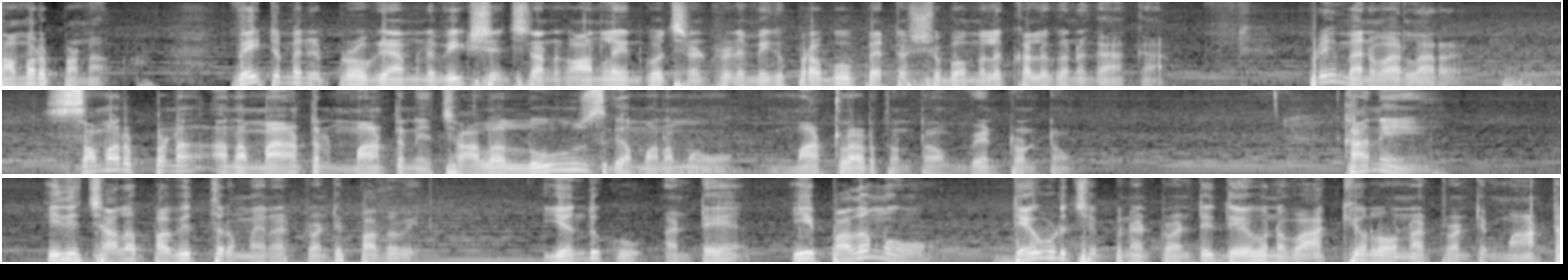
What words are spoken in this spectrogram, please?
సమర్పణ. వెయిట్ మినిట్ ప్రోగ్రామ్ను వీక్షించడానికి ఆన్లైన్కి వచ్చినటువంటి మీకు ప్రభు పెట్ట శుభములు కలుగునుగాక ప్రియమైన వాళ్ళారా సమర్పణ అన్న మాట మాటని చాలా లూజ్గా మనము మాట్లాడుతుంటాం వింటుంటాం. కానీ ఇది చాలా పవిత్రమైనటువంటి పదవి. ఎందుకు అంటే ఈ పదము దేవుడు చెప్పినటువంటి దేవుని వాక్యంలో ఉన్నటువంటి మాట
